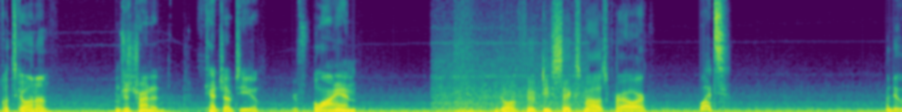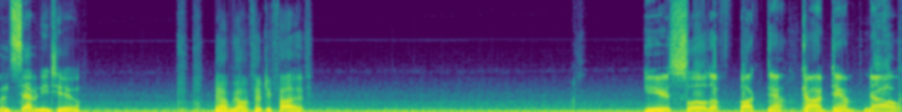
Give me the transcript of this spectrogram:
What's going on? I'm just trying to catch up to you. You're flying. You're going 56 miles per hour. What? I'm doing 72. Yeah, I'm going 55. You need to slow the fuck down. God damn. No.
